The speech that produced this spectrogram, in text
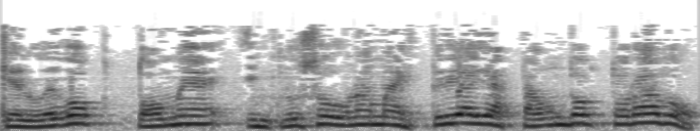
que luego tome incluso una maestría y hasta un doctorado,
